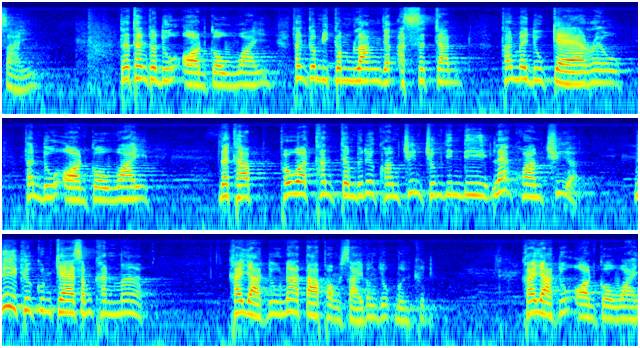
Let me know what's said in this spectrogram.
ใสแต่ท่านก็ดูอ่อนกว่าวัยท่านก็มีกำลังอย่างอัศจรรย์ ท่านไม่ดูแก่เร็ว ท่านดูอ่อนกว่าวัยนะครับ เพราะว่าท่านจำไปด้วยความชื่นชมยินดีและความเชื่อ นี่คือกุญแจสำคัญมาก ใครอยากดูหน้าตาผ่องใสบ้างยกมือขึ้น ใครอยากดูอ่อนกว่าวัย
